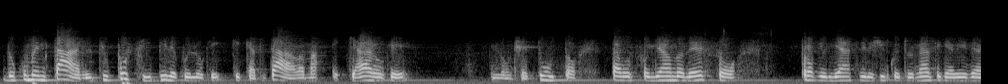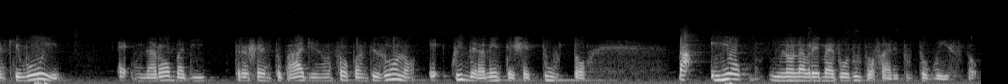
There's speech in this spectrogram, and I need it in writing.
documentare il più possibile quello che, che capitava, ma è chiaro che non c'è tutto. Stavo sfogliando adesso proprio gli atti delle cinque giornate che avete anche voi, è una roba di 300 pagine, non so quante sono, e qui veramente c'è tutto ma io non avrei mai potuto fare tutto questo.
